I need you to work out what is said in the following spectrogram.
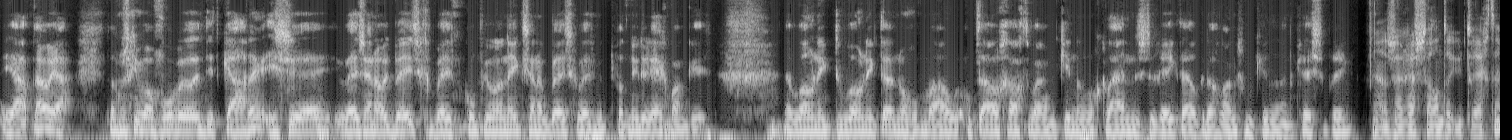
Ja, nou ja, dat is misschien wel een voorbeeld in dit kader. Is, uh, wij zijn ooit bezig geweest, compagnon en ik zijn ook bezig geweest met wat nu de rechtbank is. Dan woon ik, toen woon ik daar nog op, oude, op de oude gracht, waren mijn kinderen nog klein. Dus toen reed ik elke dag langs om mijn kinderen naar de crash te brengen. Ja, dat is een restaurant in Utrecht, hè?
